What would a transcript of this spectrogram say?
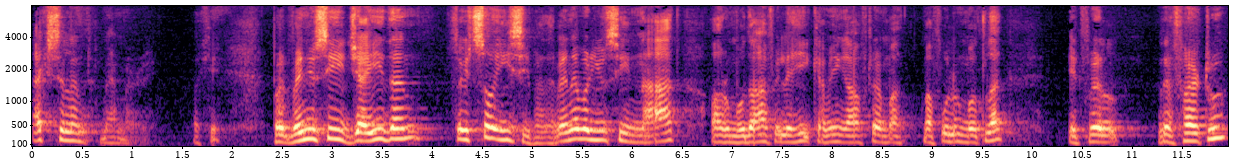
excellent memory. Okay. But when you see Jaidan, so it's so easy, brother. Whenever you see Naat or Mudaf ilahi coming after ma- Mafulun Mutlaq, it will refer to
